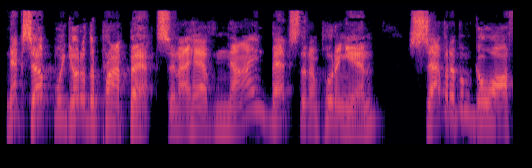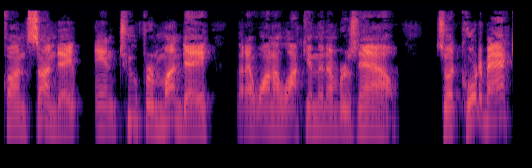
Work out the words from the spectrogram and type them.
Next up, we go to the prop bets, and I have nine bets that I'm putting in. Seven of them go off on Sunday, and two for Monday that I want to lock in the numbers now. So at quarterback,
